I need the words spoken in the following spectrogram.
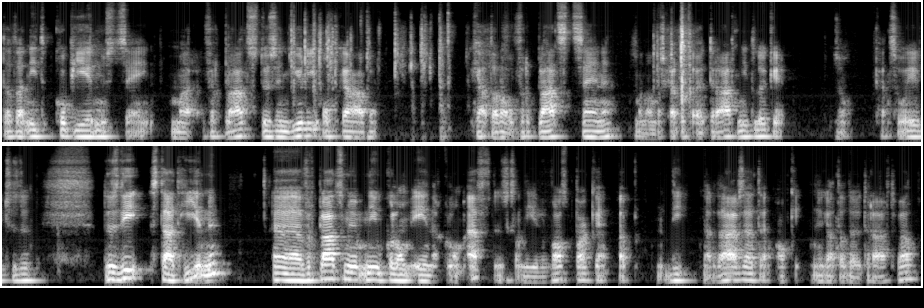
dat dat niet kopieer moest zijn, maar verplaatst. Dus in jullie opgave gaat dat al verplaatst zijn, hè? maar anders gaat het uiteraard niet lukken. Zo, ik ga het zo eventjes doen. Dus die staat hier nu. Uh, verplaats nu opnieuw kolom 1 naar kolom F. Dus ik zal die even vastpakken. Die naar daar zetten. Oké, nu gaat dat uiteraard wel.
